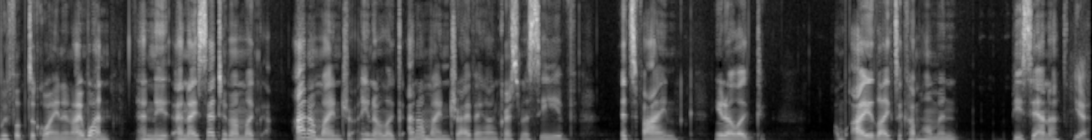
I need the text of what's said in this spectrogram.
we flipped a coin and I won, and he, and I said to him, I'm like, I don't mind, you know, like I don't mind driving on Christmas Eve, it's fine, you know, like I like to come home and be Santa. Yeah.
